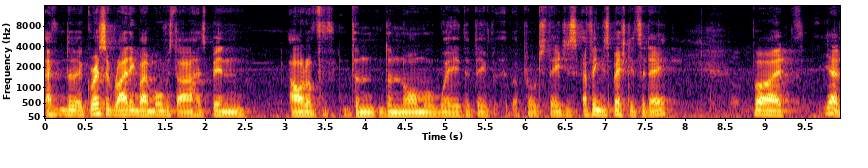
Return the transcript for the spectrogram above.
i the aggressive riding by Movistar has been out of the the normal way that they've approached stages. I think especially today. But yeah,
